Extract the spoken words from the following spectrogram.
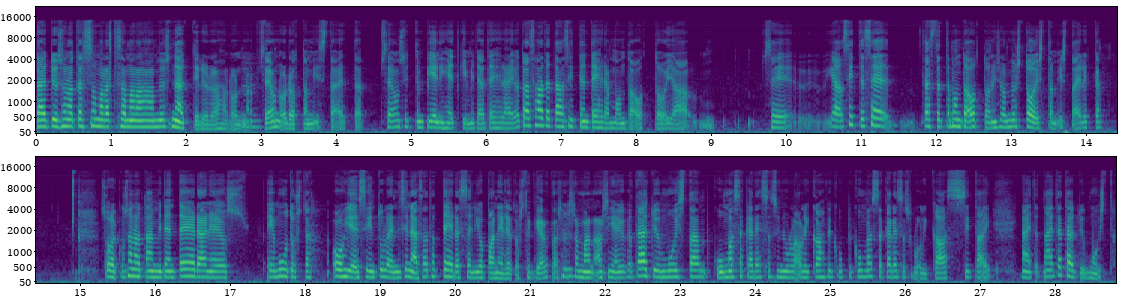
täytyy sanoa tässä samalla, että samalla myös näyttelyllä on, mm. se on odottamista, että se on sitten pieni hetki, mitä tehdään, jota saatetaan sitten tehdä monta ottoa ja se, ja sitten se tästä, että monta ottoa, niin se on myös toistamista, eli sulle kun sanotaan, miten tehdään, ja jos ei muutosta ohjeisiin tule, niin sinä saatat tehdä sen jopa 14 kertaa sen mm. saman asian, joka täytyy muistaa, kummassa kädessä sinulla oli kahvikuppi, kummassa kädessä sulla oli kassi tai näitä, näitä täytyy muistaa.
